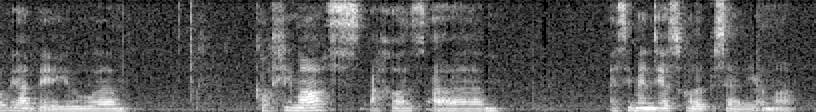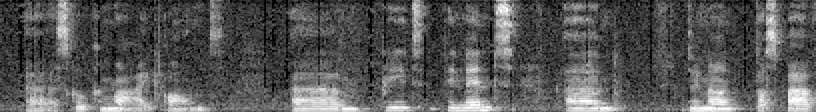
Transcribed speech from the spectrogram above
profiad fi yw um, colli mas achos um, es i mynd i ysgol y byseli yma, uh, ysgol Cymraeg, ond um, pryd fi'n mynd, um, dwi'n mewn dosbaf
